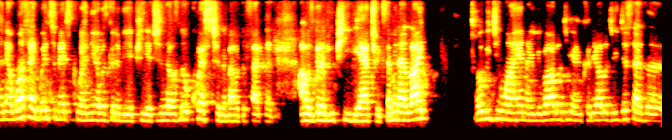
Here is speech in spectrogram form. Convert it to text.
and then once I went to med school, I knew I was going to be a pediatrician. There was no question about the fact that I was going to do pediatrics. I mean, I like OBGYN and urology and cardiology just as a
